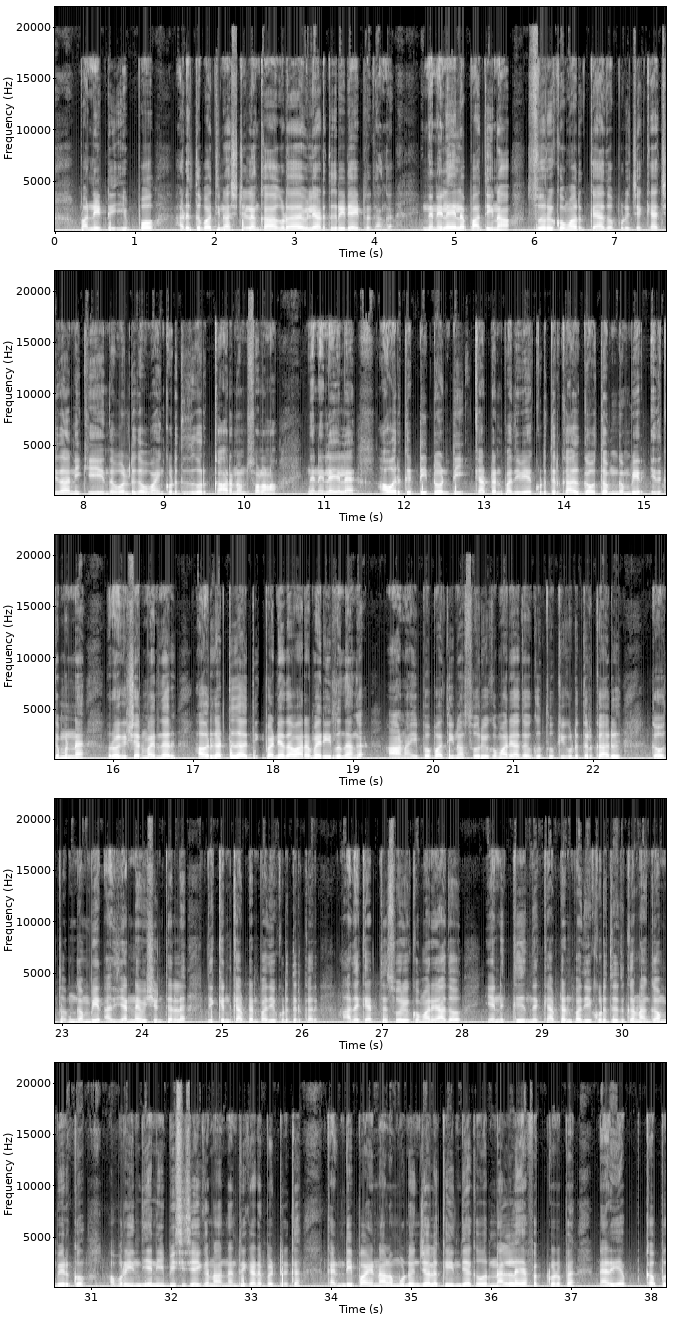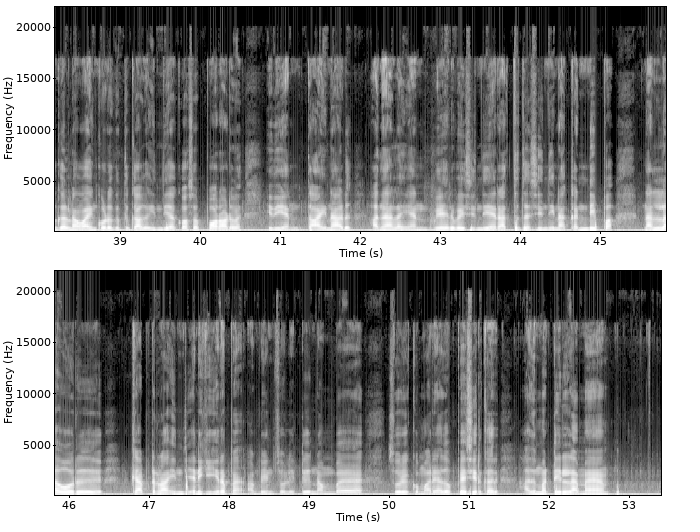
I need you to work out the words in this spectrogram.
பண்ணிவிட்டு இப்போது அடுத்து பார்த்தீங்கன்னா ஸ்ரீலங்கா கூட விளையாடுறதுக்கு ரெடி ஆகிட்டு இருக்காங்க. இந்த நிலையில் பார்த்தீங்கன்னா சூரியகுமார் அதை பிடிச்ச கேட்ச் தான் இன்றைக்கி இந்த வேர்ல்டு கப் வாங்கி கொடுத்ததுக்கு ஒரு காரணம்னு சொல்லலாம். இந்த நிலையில் அவருக்கு டி டுவெண்ட்டி கேப்டன் பதவியே கொடுத்துருக்காரு கௌதம் கம்பீர். இதுக்கு முன்னே ரோஹித் சர்மா இருந்தார். அவருக்கு அடுத்தது அதிக் பாண்டியா தான் வர மாதிரி இருந்தாங்க. ஆனால் இப்போ பார்த்தீங்கன்னா சூரியகுமார் யாதவுக்கு தூக்கி கொடுத்துருக்காரு கௌதம் கம்பீர். அது என்ன விஷயம்னு தெரியல. திக்கன் கேப்டன் பதவி கொடுத்துருக்காரு. அதுக்கடுத்த சூரியகுமார் யாதவ் எனக்கு இந்த கேப்டன் பதவி கொடுத்ததுக்கு நான் கம்பீருக்கும் அப்புறம் இந்தியன் பிசிசிஐக்கும் நான் நன்றி கடைப்பட்டிருக்கேன் கண்டிப்பாக என்னால் முடிஞ்ச அளவுக்கு இந்தியாவுக்கு ஒரு நல்ல எஃபெக்ட் கொடுப்பேன். நிறைய கப்புகள் நான் வாங்கி கொடுக்கறதுக்காக இந்தியாக்கோசம் போராடுவேன். இது என் தாய்நாடு அதனால் என் வேர்வை சிந்தி என் ரத்தத்தை சிந்தி நான் கண்டிப்பாக நல்ல ஒரு கேப்டனாக இந்திய அணிக்கு இருப்பேன் அப்படின்னு சொல்லிட்டு நம்ம சூரியகுமார் யாதவ் பேசியிருக்காரு. அது மட்டும் இல்லாமல்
